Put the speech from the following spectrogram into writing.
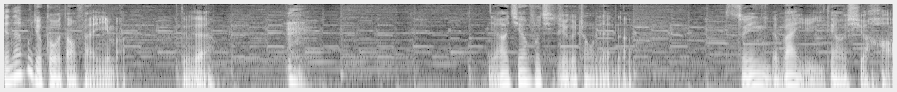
现在不就给我当翻译吗？对不对？你要肩负起这个重任呢所以你的外语一定要学好。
